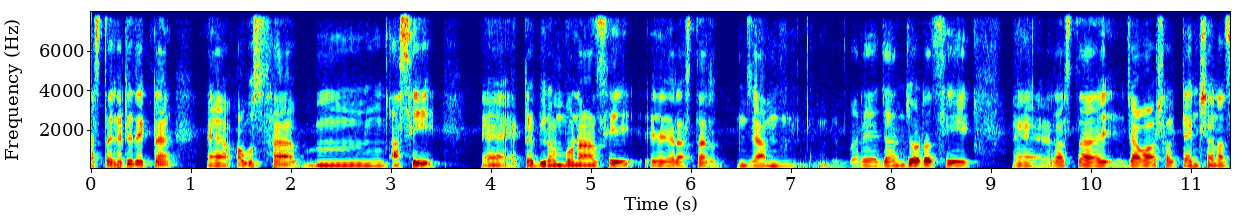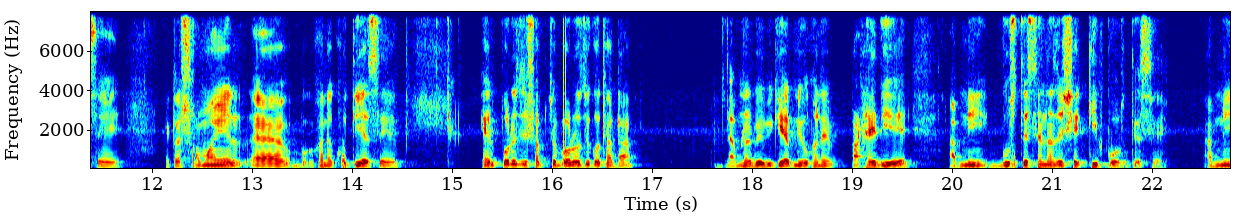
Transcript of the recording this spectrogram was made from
রাস্তাঘাটের একটা অবস্থা আছে হ্যাঁ। একটা বিড়ম্বনা আছে রাস্তার জাম মানে যানজট আছে হ্যাঁ। রাস্তায় যাওয়া আসার টেনশন আছে, একটা সময়ের ওখানে ক্ষতি আছে। এরপরে যে সবচেয়ে বড় যে কথাটা আপনার বেবিকে আপনি ওখানে পাঠিয়ে দিয়ে আপনি বুঝতেছেন না যে সে কী পড়তেছে। আপনি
